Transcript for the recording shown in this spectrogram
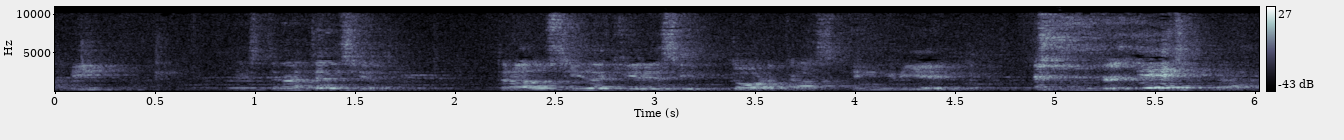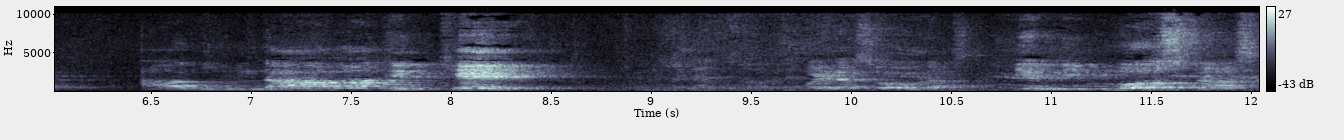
Tabita, presten atención, traducida quiere decir Dorcas en griego. Esta abundaba en qué? Buenas obras y en limosnas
